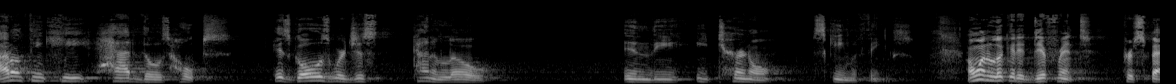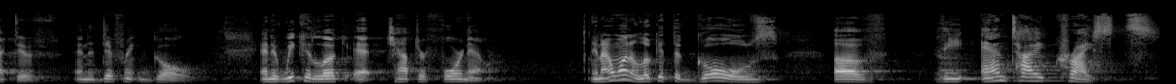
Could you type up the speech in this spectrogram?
I don't think he had those hopes. His goals were just kind of low in the eternal scheme of things. I want to look at a different perspective and a different goal. And if we could look at chapter 4 now. And I want to look at the goals of the antichrists.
